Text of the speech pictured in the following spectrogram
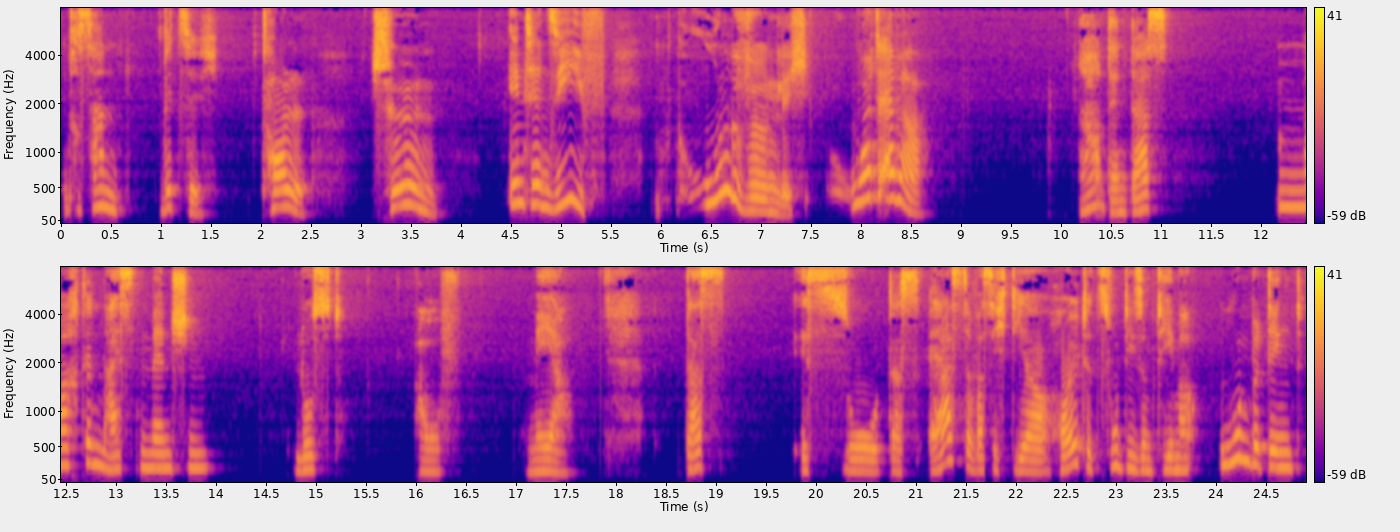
interessant, witzig, toll, schön, intensiv, ungewöhnlich, whatever. Ja, denn das macht den meisten Menschen Lust auf mehr. Das ist so das Erste, was ich dir heute zu diesem Thema unbedingt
